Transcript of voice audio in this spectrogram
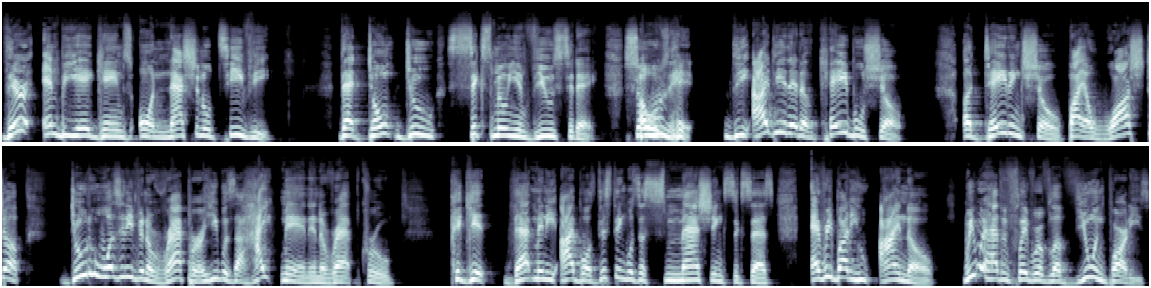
There are NBA games on national TV that don't do 6 million views today. So oh, a hit. the idea that a cable show, a dating show by a washed up dude who wasn't even a rapper, he was a hype man in a rap crew, could get that many eyeballs. This thing was a smashing success. Everybody who I know, we were having Flavor of Love viewing parties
